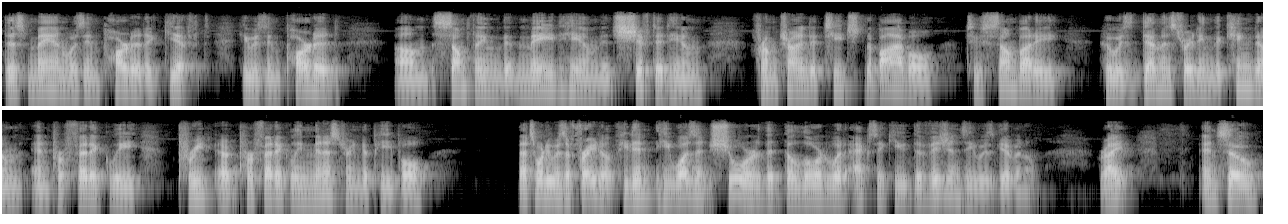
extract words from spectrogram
This man was imparted a gift. He was imparted um, something that made him, it shifted him from trying to teach the Bible to somebody who is demonstrating the kingdom and prophetically pre, uh, prophetically ministering to people that's what he was afraid of. He didn't he wasn't sure that the Lord would execute the visions he was giving him, right? And so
